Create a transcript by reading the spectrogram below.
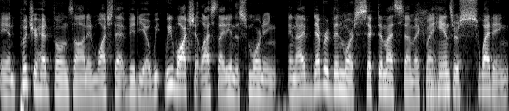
and put your headphones on and watch that video. We, we watched it last night and this morning, and I've never been more sick to my stomach. My hands are sweating.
